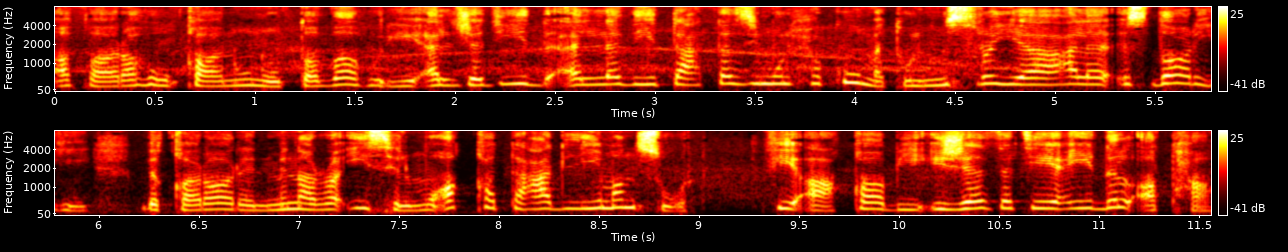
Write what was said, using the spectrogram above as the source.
أثاره قانون التظاهر الجديد الذي تعتزم الحكومة المصرية على إصداره بقرار من الرئيس المؤقت عدلي منصور في أعقاب إجازة عيد الأضحى.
